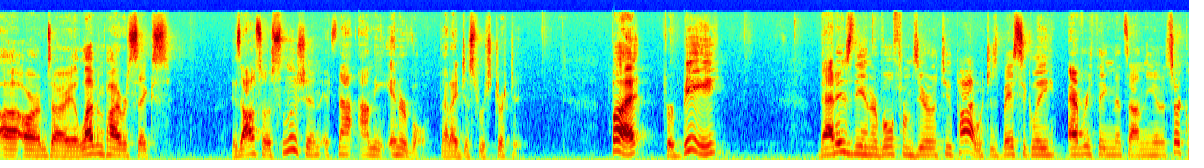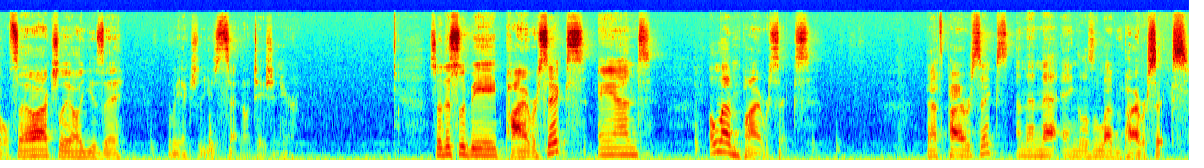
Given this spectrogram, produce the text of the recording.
uh, or I'm sorry, 11 pi over 6 is also a solution, it's not on the interval that I just restricted. But for b, that is the interval from 0 to 2 pi, which is basically everything that's on the unit circle. So actually, I'll use a, let me actually use set notation here. So this would be pi over 6 and 11 pi over 6. That's pi over 6, and then that angle is 11 pi over 6.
